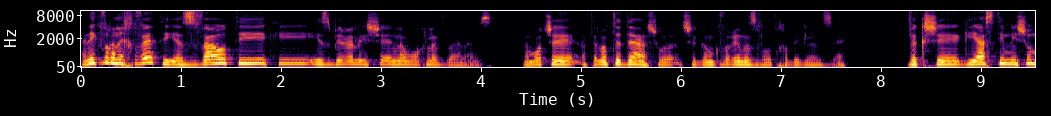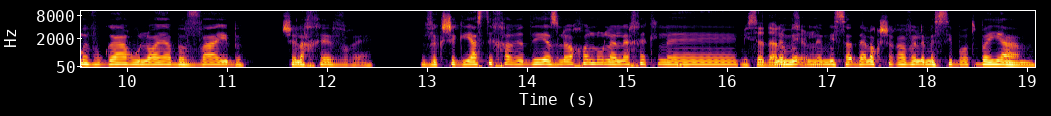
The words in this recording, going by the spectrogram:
אני כבר נכוויתי, היא עזבה אותי כי היא הסבירה לי שאין לה work-life balance. למרות שאתה לא תדע שגם גברים עזבו אותך בגלל זה. וכשגייסתי מישהו מבוגר הוא לא היה ב vibe של החבר'ה. וכשגייסתי חרדי אז לא יכולנו ללכת ל... מסעדה לא כשרה. למסעדה לא כשרה ולמסיבות בים.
